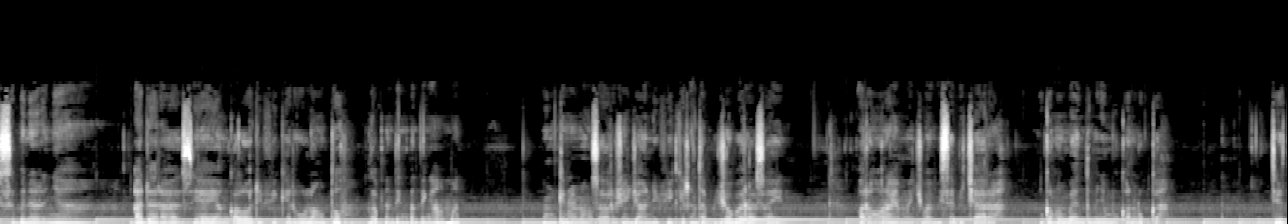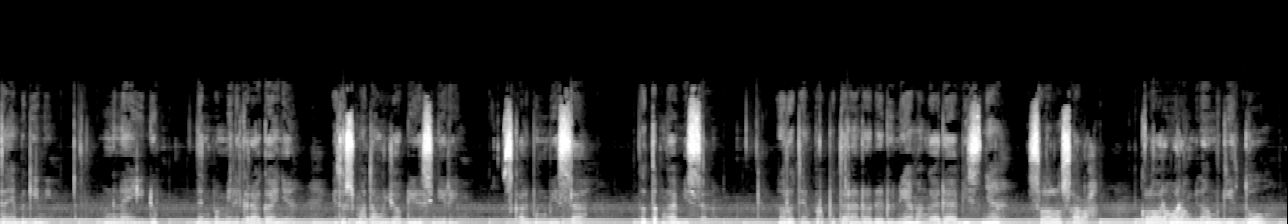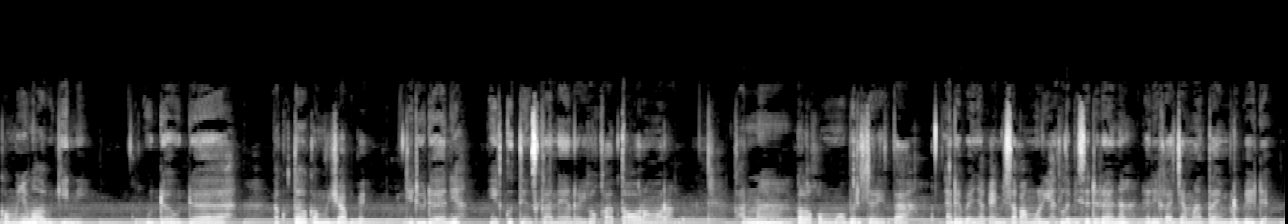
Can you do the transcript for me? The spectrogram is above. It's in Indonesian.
Sebenarnya ada rahasia yang kalau dipikir ulang tuh gak penting-penting amat. Mungkin memang seharusnya jangan dipikirin tapi coba rasain. Orang-orang yang cuma bisa bicara, bukan membantu menyembuhkan luka. Ceritanya begini, mengenai hidup dan pemilik raganya, itu semua tanggung jawab diri sendiri. Sekalipun bisa, tetap gak bisa. Nurutin perputaran roda dunia emang gak ada habisnya selalu salah. Kalau orang-orang bilang begitu, kamunya malah begini. Udah-udah, aku tahu kamu capek. Jadi udahan ya, ngikutin skenario kata orang-orang. Karena kalau kamu mau bercerita, ada banyak yang bisa kamu lihat lebih sederhana dari kacamata yang berbeda.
